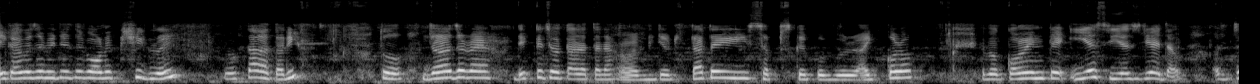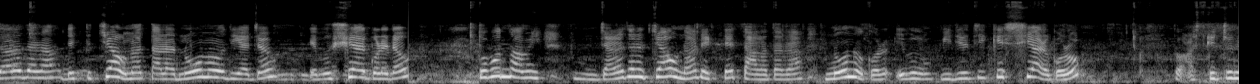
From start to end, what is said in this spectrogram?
এই কাগজের ভিডিও দেবো অনেক শীঘ্রই তাড়াতাড়ি। তো যারা যারা দেখতে চাও, তারা তারা আমার ভিডিওটি তাড়াতাড়ি সাবস্ক্রাইব করবে লাইক করো এবং কমেন্টে ইয়েস ইয়েস দিয়ে দাও। আর যারা যারা দেখতে চাও না, তারা নো নো দিয়ে যাও এবং শেয়ার করে দাও। তো বন্ধু, আমি যারা যারা চাও না দেখতে, তারা তারা নো নো করো এবং ভিডিওটিকে শেয়ার করো। তো আজকের জন্য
